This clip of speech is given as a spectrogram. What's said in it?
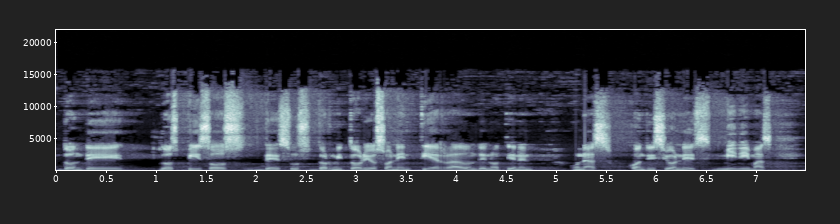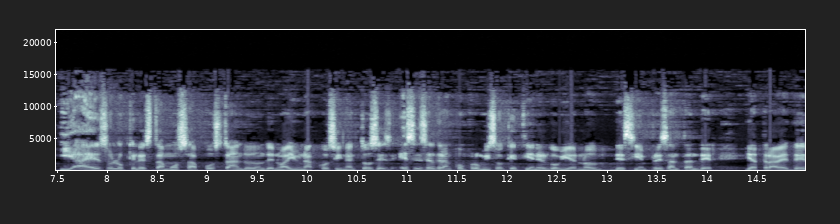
donde los pisos de sus dormitorios son en tierra, donde no tienen unas condiciones mínimas y a eso es lo que le estamos apostando, donde no hay una cocina. Entonces, ese es el gran compromiso que tiene el gobierno de siempre Santander y a través de,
